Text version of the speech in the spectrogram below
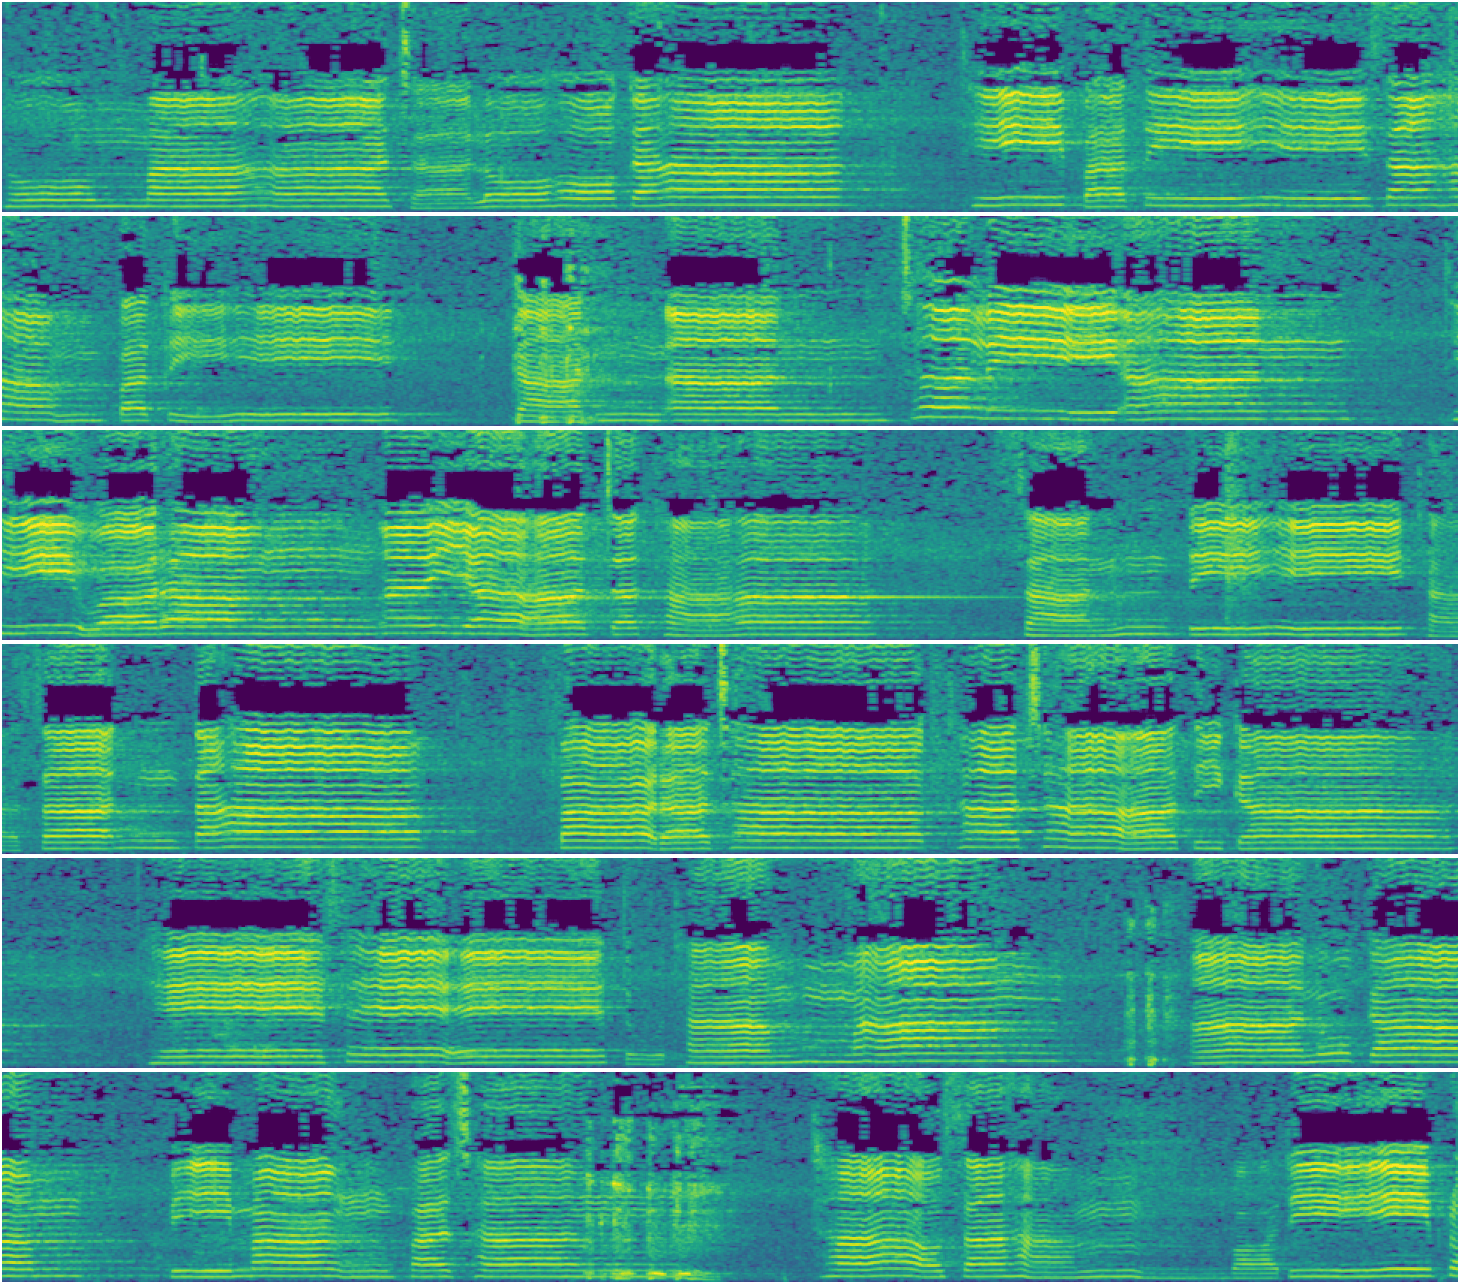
โทมาจะโลกาทิปติสหัมปติ ติกา เทเสตุธรรมังอนุกรรมปีมังปะชังเท้าสหัมบอดีพร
